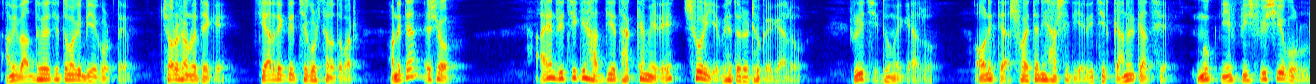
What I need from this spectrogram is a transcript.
আমি বাধ্য হয়েছি তোমাকে বিয়ে করতে। সরো সামনে থেকে, চেয়ার দেখতে ইচ্ছে করছে না তোমার। অনিতা, এসো। আয়ন রিচিকে হাত দিয়ে ধাক্কা মেরে সরিয়ে ভেতরে ঢুকে গেল। রিচি দমে গেল। অনিতা শয়তানি হাসি দিয়ে রিচির কানের কাছে মুখ নিয়ে ফিসফিসিয়ে বলল,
